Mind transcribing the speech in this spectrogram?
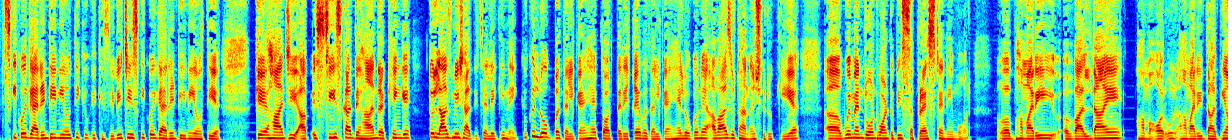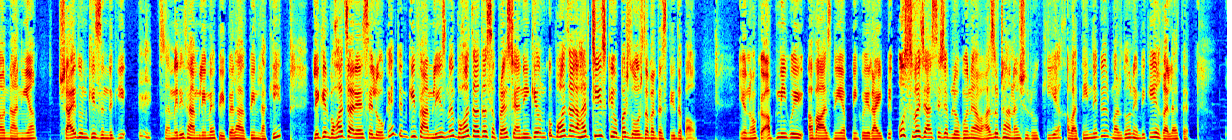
रिस्क की कोई गारंटी नहीं होती क्योंकि किसी भी चीज़ की कोई गारंटी नहीं होती है कि हाँ जी आप इस चीज़ का ध्यान रखेंगे तो लाजमी शादी चलेगी नहीं क्योंकि लोग बदल गए हैं तौर तरीके बदल गए हैं लोगों ने आवाज़ उठाना शुरू की है women don't want to be suppressed any more हमारी वालदाएँ हम और उन हमारी दादियाँ और नानियाँ शायद उनकी जिंदगी मेरी फैमिली में पीपल हैव बीन लकी लेकिन बहुत सारे ऐसे लोग हैं जिनकी फैमिलीज में बहुत ज्यादा सप्रेस्ड यानी कि उनको बहुत ज्यादा हर चीज के ऊपर जोर जबरदस्ती दबाओ यू नो अपनी कोई आवाज़ नहीं अपनी कोई राइट नहीं उस वजह से जब लोगों ने आवाज़ उठाना शुरू की है खातन ने भी और मर्दों ने भी कि ये गलत है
